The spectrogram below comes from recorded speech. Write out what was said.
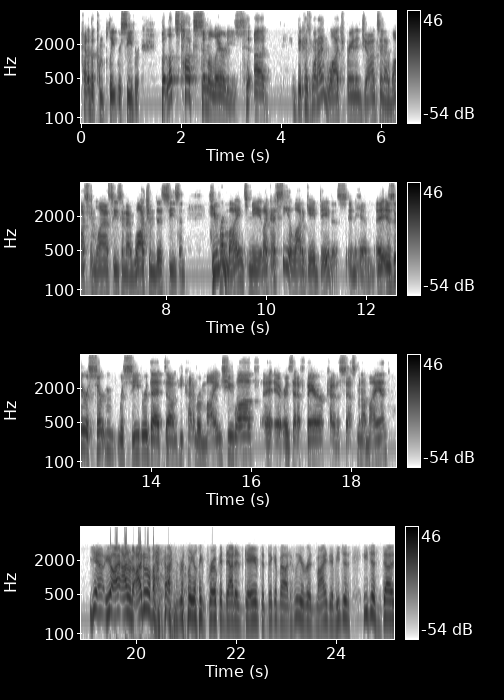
kind of a complete receiver, but let's talk similarities. Uh, because when I watch Brandon Johnson, I watched him last season, I watch him this season. He reminds me, like I see a lot of Gabe Davis in him. Is there a certain receiver that um, he kind of reminds you of, Uh, or is that a fair kind of assessment on my end? Yeah, yeah, I, I don't know. I don't know if I've really like broken down his game to think about who he reminds me of. He just he just does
